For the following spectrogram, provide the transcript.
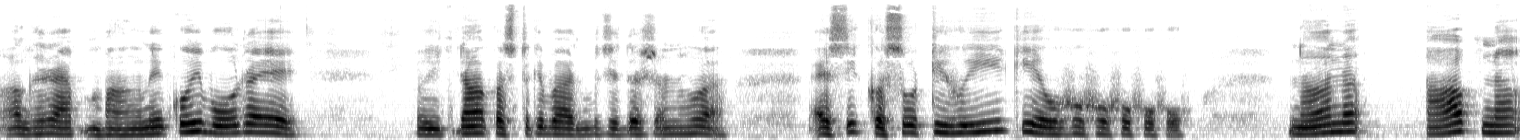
अगर आप मांगने को ही बोल रहे हैं इतना कष्ट के बाद मुझे दर्शन हुआ। ऐसी कसौटी हुई कि ओहो हो हो हो हो ना ना, आप ना,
